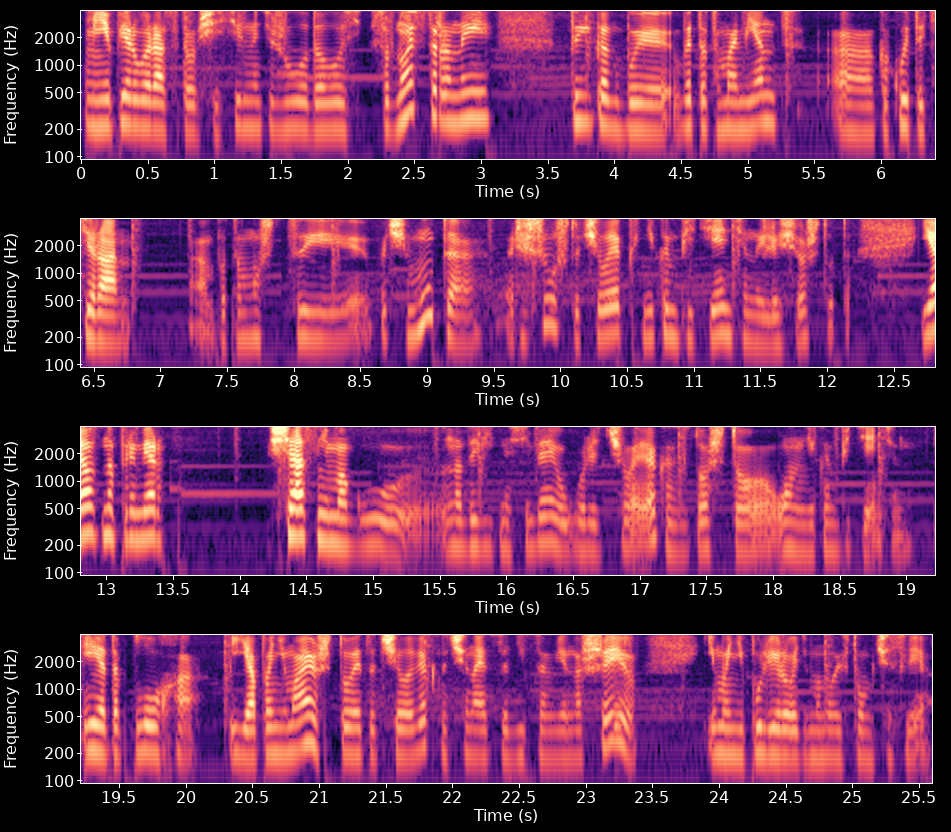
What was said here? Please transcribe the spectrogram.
Мне первый раз это вообще сильно тяжело далось. С одной стороны, ты как бы в этот момент какой-то тиран, а, потому что ты почему-то решил, что человек некомпетентен или еще что-то. Я вот, например, сейчас не могу надавить на себя и уволить человека за то, что он некомпетентен. И это плохо. И я понимаю, что этот человек начинает садиться мне на шею и манипулировать мной в том числе.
